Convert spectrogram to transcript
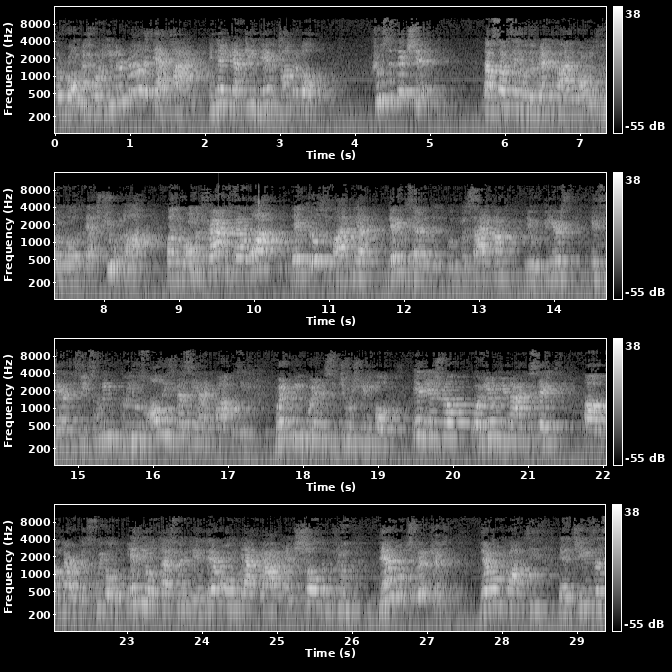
The Romans weren't even around at that time. And yet you have King David talking about crucifixion. Now some say, well, they're invented by the Romans. We don't know if that's true or not. But the Romans practiced that a lot. They crucified him. Yeah, David said that when the Messiah comes, he would pierce his hands and feet. So we, we use all these messianic prophecies when we witness the Jewish people in Israel or here in the United States of America. So we go in the Old Testament, in their own backyard, and show them through their own scriptures, their own prophecies, that Jesus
